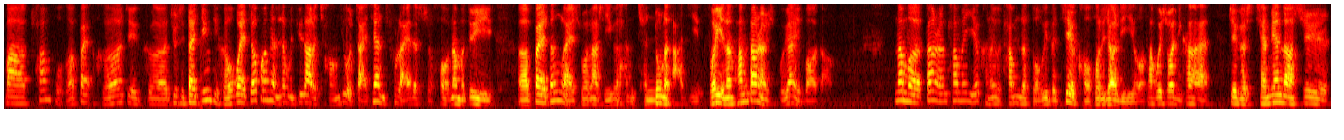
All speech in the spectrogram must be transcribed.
把川普和拜和这个就是在经济和外交方面的这么巨大的成就展现出来的时候，那么对呃拜登来说，那是一个很沉重的打击。所以呢，他们当然是不愿意报道。那么，当然他们也可能有他们的所谓的借口或者叫理由。他会说：“你看看这个前边呢，是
